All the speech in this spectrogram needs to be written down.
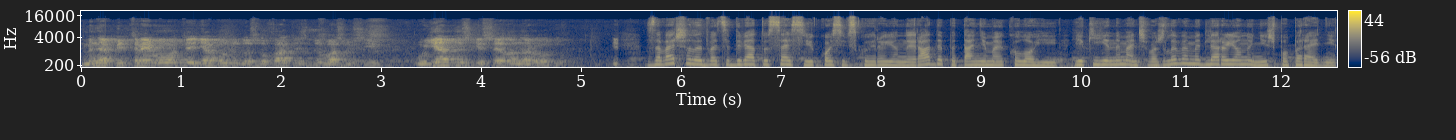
мене підтримувати, я буду дослухатись до вас усіх. У єдності сила народу. Завершили 29-ту сесію Косівської районної ради питаннями екології, які є не менш важливими для району ніж попередні.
